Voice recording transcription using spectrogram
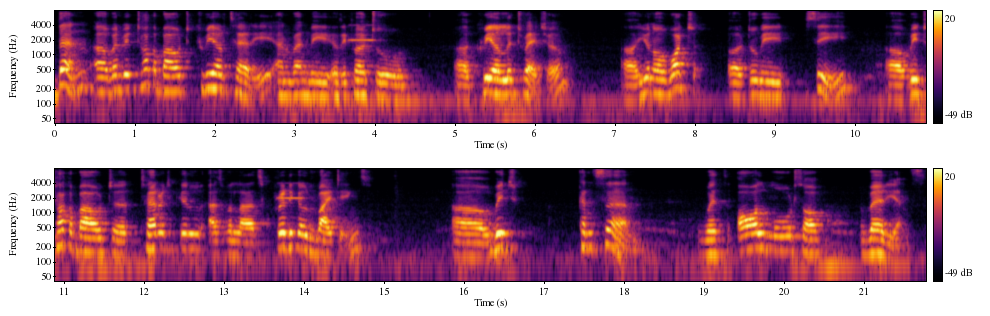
Then, uh, when we talk about queer theory and when we refer to uh, queer literature, uh, you know, what uh, do we see? Uh, we talk about uh, theoretical as well as critical writings, which concern with all modes of variance.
